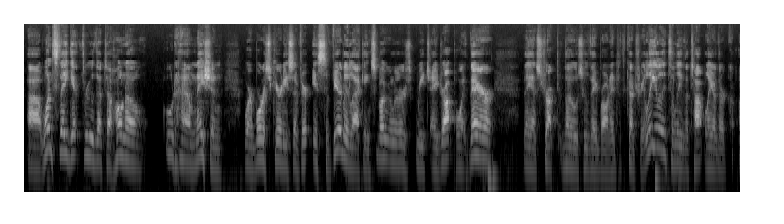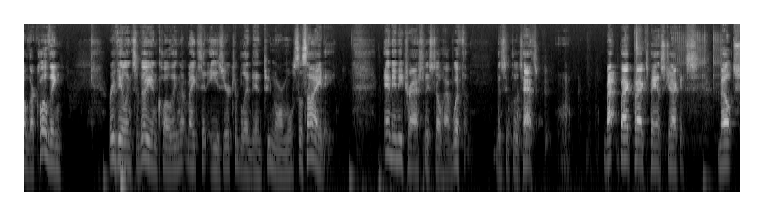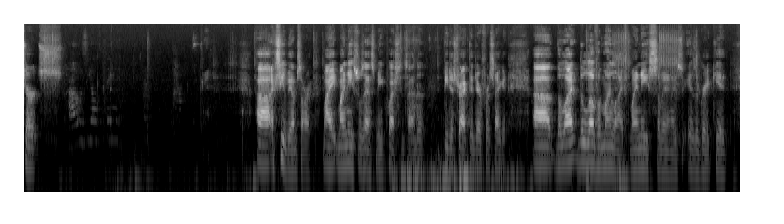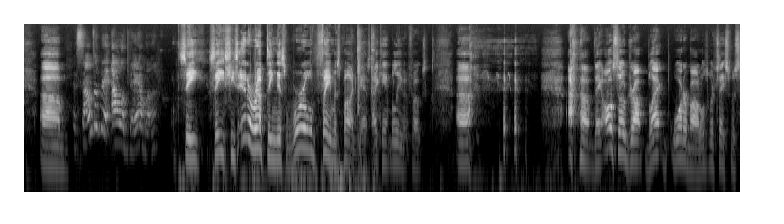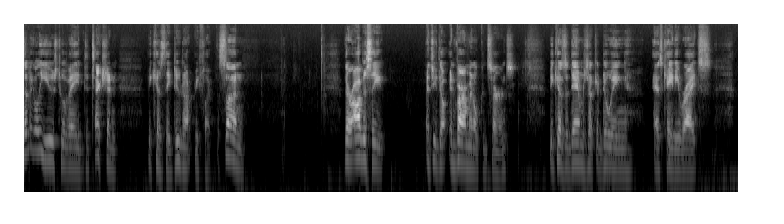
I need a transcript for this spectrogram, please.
Uh, once they get through the Tohono O'odham Nation, where border security sever- is severely lacking, smugglers reach a drop point there. They instruct those who they brought into the country illegally to leave the top layer of their, of their clothing, revealing civilian clothing that makes it easier to blend into normal society. And any trash they still have with them. This includes hats, back- backpacks, pants, jackets, belts, shirts. How's your thing? Uh, excuse me, I'm sorry. My my niece was asking me questions. I had to be distracted there for a second. Uh, the li- the love of my life, my niece Savannah is, is a great kid. Um, It sounds a bit Alabama. See, see, she's interrupting this world famous podcast. I can't believe it, folks. Uh, uh, they also drop black water bottles, which they specifically use to evade detection because they do not reflect the sun. There are obviously, as you know, environmental concerns because the damage that they're doing, as Katie writes,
